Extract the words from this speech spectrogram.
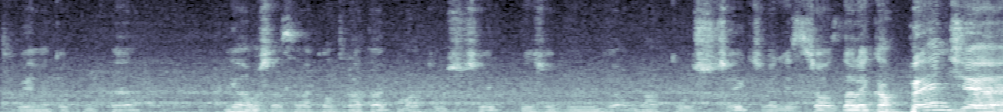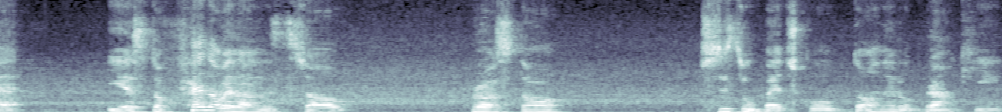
Spróbujemy tą piłkę. Nie mam szansy na kontratak. Matuszczyk, bierze Winiga, Matuszczyk, czy będzie strzał z daleka? Będzie! I jest to fenomenalny strzał. Prosto przy słupeczku, dolny róg bramki.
